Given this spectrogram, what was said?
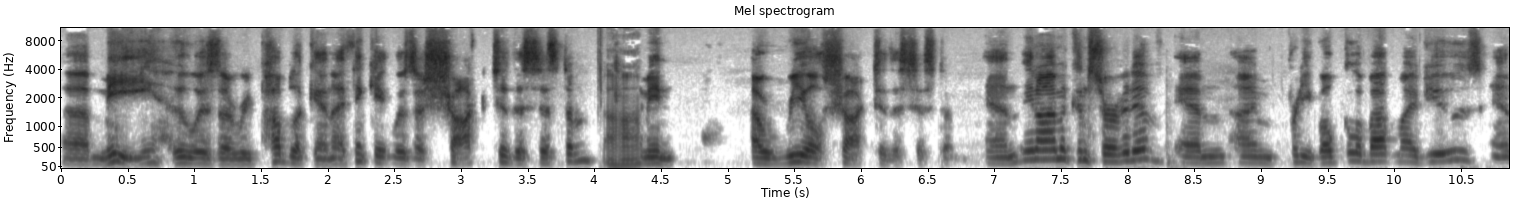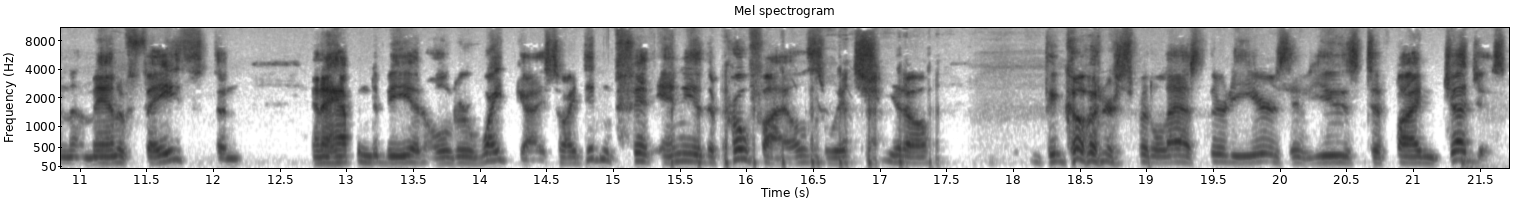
uh, me, who was a Republican, I think it was a shock to the system. Uh-huh. I mean, a real shock to the system. And, you know, I'm a conservative and I'm pretty vocal about my views and a man of faith. And, and I happen to be an older white guy. So I didn't fit any of the profiles, which, you know, the governors for the last 30 years have used to find judges,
